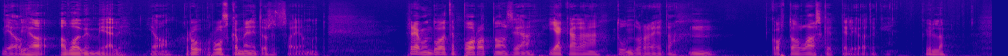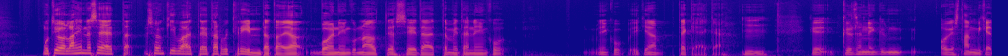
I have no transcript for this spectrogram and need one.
Joo, ihan avoimin mieli. joo. Ru- ruska meni tosissaan jo, mutta revontulet ja porot on siellä jäkälää, tuntureita, Mm, kohta on laskettelijoitakin. kyllä. Mutta joo, lähinnä se, että se on kiva, että ei tarvitse grindata ja voi niinku nauttia siitä, että mitä niinku, niinku ikinä tekeekään. Mm. Ky- kyllä se niin oikeastaan mikä,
